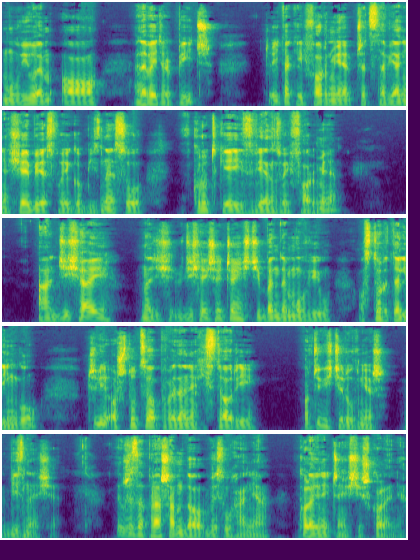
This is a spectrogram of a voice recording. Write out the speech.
mówiłem o elevator pitch, czyli takiej formie przedstawiania siebie, swojego biznesu w krótkiej, zwięzłej formie. A dzisiaj, dziś, w dzisiejszej części będę mówił o storytellingu, czyli o sztuce opowiadania historii, oczywiście również w biznesie. Także zapraszam do wysłuchania kolejnej części szkolenia.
